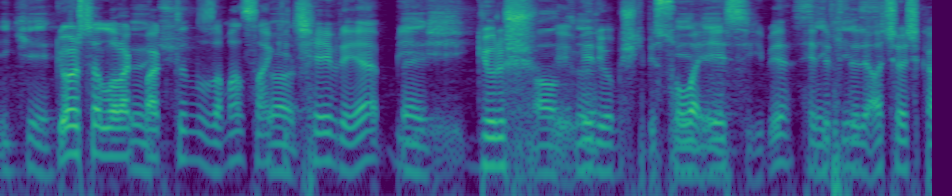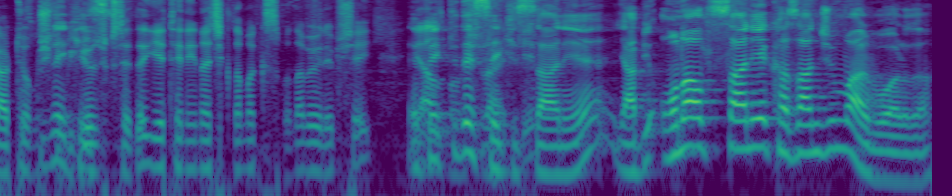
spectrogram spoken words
2 Görsel olarak Üç, baktığınız zaman sanki dört, çevreye bir beş, görüş altı, veriyormuş gibi, Sova yedi, E'si gibi sekiz, hedefleri açığa çıkartıyormuş gibi sekiz. gözükse de yeteneğin açıklama kısmında böyle bir şey Efekti de yazmamış Riot 8 Games. saniye. Ya bir 16 saniye kazancım var bu arada.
